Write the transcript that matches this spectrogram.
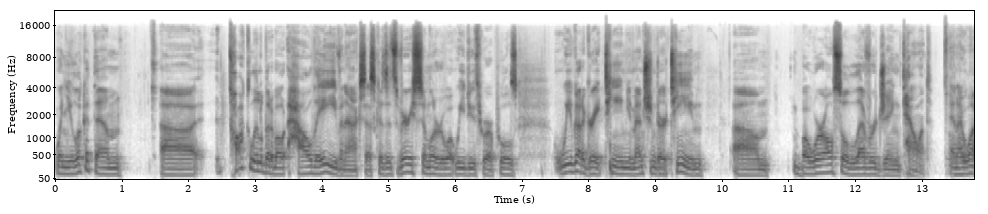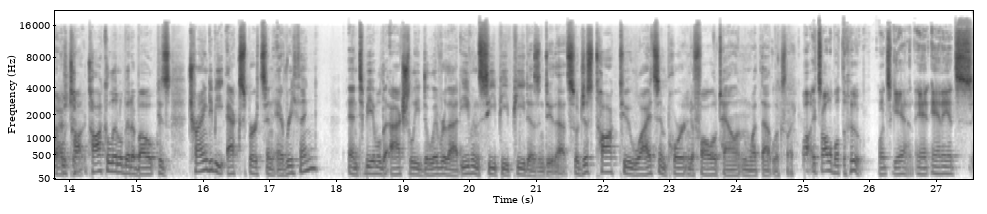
when you look at them. Uh, talk a little bit about how they even access because it's very similar to what we do through our pools. We've got a great team. You mentioned our team, um, but we're also leveraging talent. And I want to talk, talk a little bit about because trying to be experts in everything and to be able to actually deliver that, even CPP doesn't do that. So just talk to why it's important to follow talent and what that looks like. Well, it's all about the who once again, and and it's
